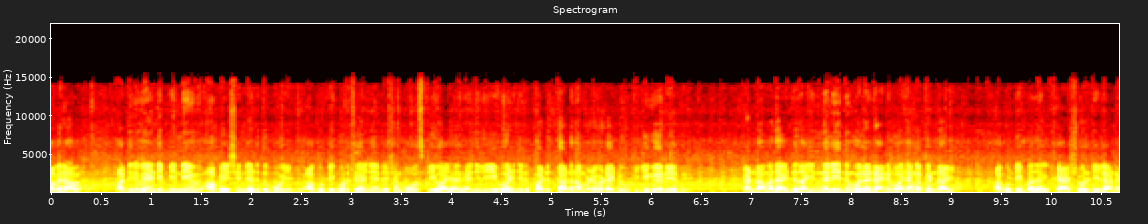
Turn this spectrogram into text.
അവർ അതിനുവേണ്ടി പിന്നെയും ആ പേഷ്യന്റെ അടുത്ത് പോയി. ആ കുട്ടി കുറച്ച് കഴിഞ്ഞതിന് ശേഷം പോസിറ്റീവായി അത് കഴിഞ്ഞ് ലീവ് കഴിഞ്ഞിട്ട് പടുത്താണ് നമ്മളിവിടെ ഡ്യൂട്ടിക്ക് കയറിയത്. രണ്ടാമതായിട്ട് ഇന്നലെ ഇതുപോലെ ഒരു അനുഭവം ഞങ്ങൾക്ക് ഉണ്ടായി ആ കുട്ടി ഇപ്പോൾ കാഷ്വാലിറ്റിയിലാണ്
